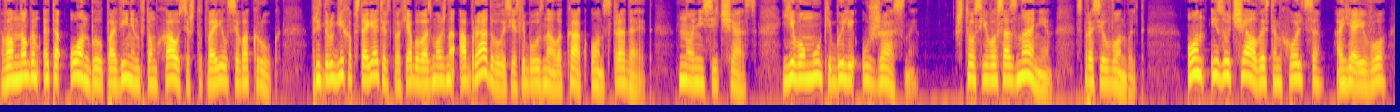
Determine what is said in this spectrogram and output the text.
Во многом это он был повинен в том хаосе, что творился вокруг. При других обстоятельствах я бы, возможно, обрадовалась, если бы узнала, как он страдает. Но не сейчас. Его муки были ужасны. «Что с его сознанием?» — спросил Вонвальд. Он изучал Вестенхольца, а я его —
